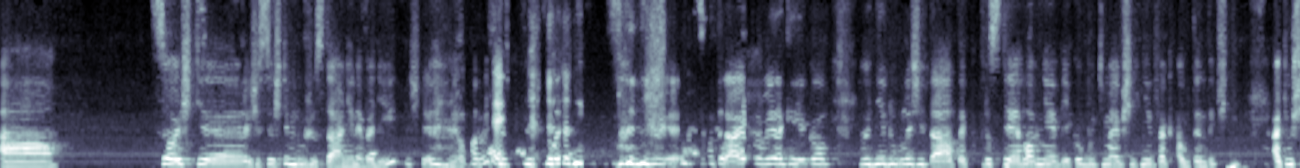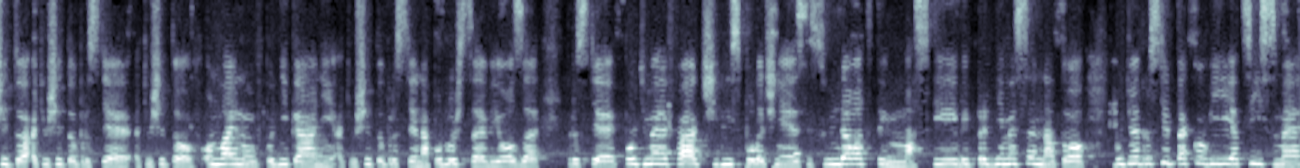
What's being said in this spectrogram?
A co ještě, že se ještě můžu stání, nevadí? Ještě, jo, povídej. poslední věc, která je pro mě taky jako hodně důležitá, tak prostě hlavně jako buďme všichni fakt autentiční. Ať už je to, ať už je to prostě, ať už je to v onlineu, v podnikání, ať už je to prostě na podložce, v józe, prostě pojďme fakt všichni společně si sundávat ty masky, vyprdněme se na to, buďme prostě takový, jací jsme,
